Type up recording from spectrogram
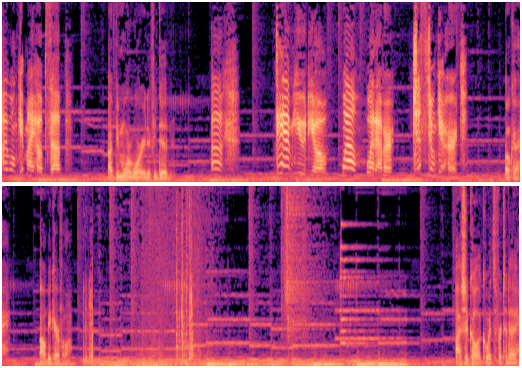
I won't get my hopes up. I'd be more worried if you did. Ugh. Damn you, Ryo. Well, whatever. Just don't get hurt. Okay. I'll be careful. I should call it quits for today.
